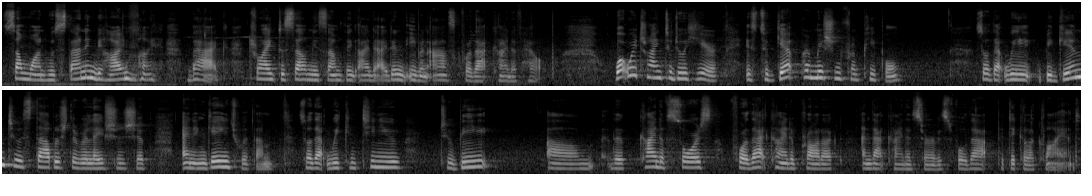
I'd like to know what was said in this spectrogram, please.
someone who's standing behind my back trying to sell me something I, I didn't even ask for that kind of help. What we're trying to do here is to get permission from people so that we begin to establish the relationship and engage with them so that we continue to be um, the kind of source for that kind of product and that kind of service for that particular client.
